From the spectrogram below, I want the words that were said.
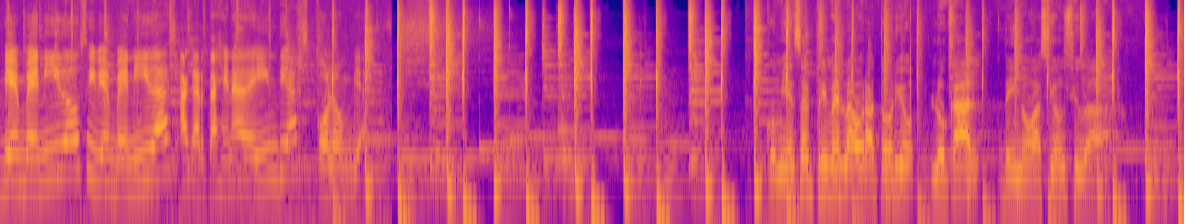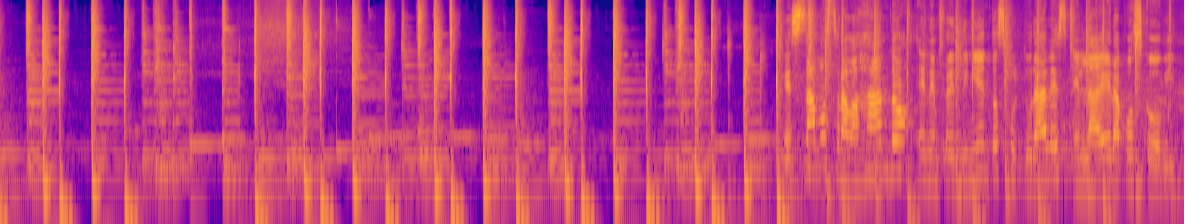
Bienvenidos y bienvenidas a Cartagena de Indias, Colombia. Comienza el primer laboratorio local de innovación ciudadana. Estamos trabajando en emprendimientos culturales en la era post-COVID.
